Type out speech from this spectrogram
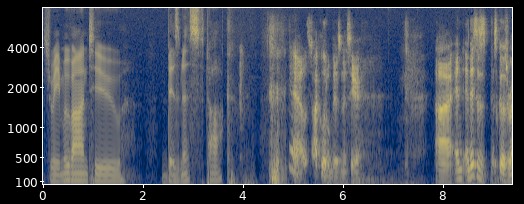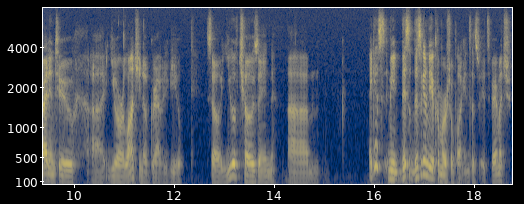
should we move on to business talk? yeah, let's talk a little business here. Uh, and and this is this goes right into uh, your launching of GravityView. So you have chosen, um, I guess, I mean this this is going to be a commercial plugin. So it's it's very much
